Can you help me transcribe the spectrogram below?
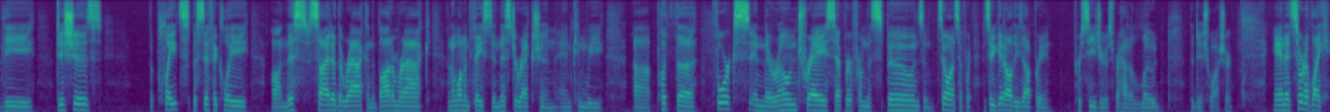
the dishes, the plates specifically, on this side of the rack, on the bottom rack, and I want them faced in this direction? And can we uh, put the forks in their own tray separate from the spoons, and so on and so forth? And so you get all these operating procedures for how to load the dishwasher. And it's sort of like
